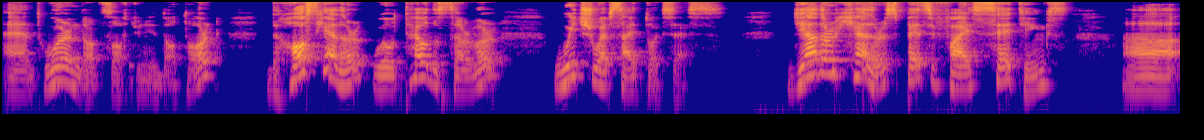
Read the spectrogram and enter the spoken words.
and learn.softuni.org, the host header will tell the server which website to access. The other header specifies settings uh,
